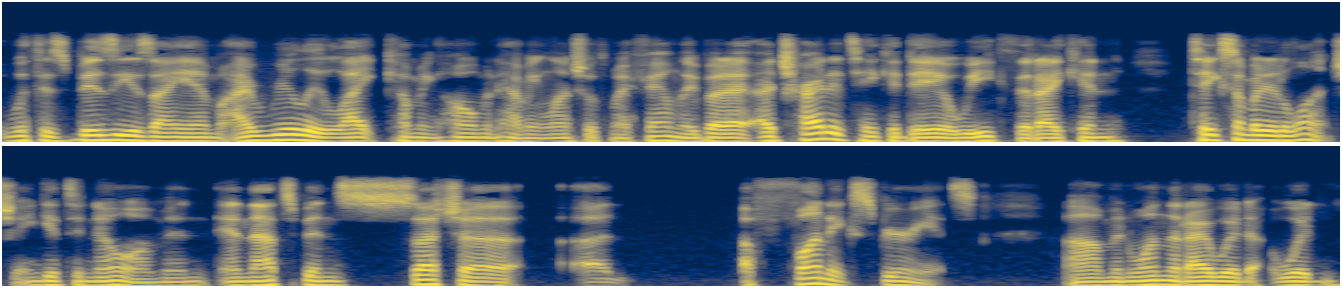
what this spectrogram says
with as busy as I am, I really like coming home and having lunch with my family. But I, I try to take a day a week that I can take somebody to lunch and get to know them, and and that's been such a a, a fun experience, um, and one that I would would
